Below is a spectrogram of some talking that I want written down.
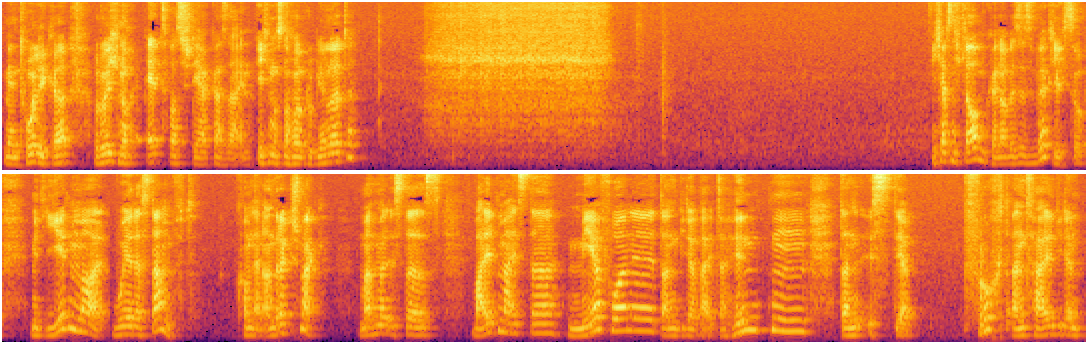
Mentholiker ruhig noch etwas stärker sein. Ich muss nochmal probieren, Leute. Ich habe es nicht glauben können, aber es ist wirklich so. Mit jedem Mal, wo ihr das dampft, kommt ein anderer Geschmack. Manchmal ist das Waldmeister mehr vorne, dann wieder weiter hinten, dann ist der Fruchtanteil wieder ein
